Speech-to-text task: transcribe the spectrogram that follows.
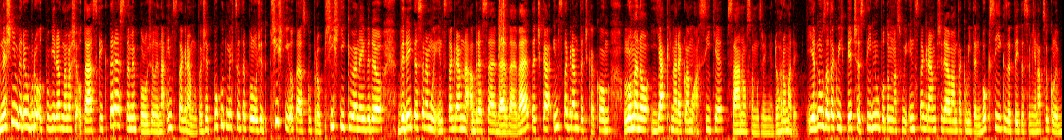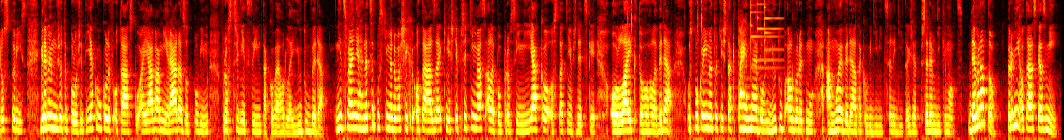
Dnešním videu budu odpovídat na vaše otázky, které jste mi položili na Instagramu. Takže pokud mi chcete položit příští otázku pro příští Q&A video, vydejte se na můj Instagram na adrese www.instagram.com lomeno jak na reklamu a sítě, psáno samozřejmě dohromady. Jednou za takových 5-6 týdnů potom na svůj Instagram přidávám takový ten boxík, zeptejte se mě na cokoliv do stories, kde mi můžete položit jakoukoliv otázku a já vám ji ráda zodpovím prostřednictvím takovéhohle YouTube videa. Nicméně hned se pustíme do vašich otázek, ještě předtím vás ale poprosím, jako ostatně vždycky, o like tohohle videa. Uspokojíme totiž tak tajemné bohy YouTube algoritmu a moje videa tak uvidí více lidí, takže předem díky moc. Jdeme na to. První otázka zní,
